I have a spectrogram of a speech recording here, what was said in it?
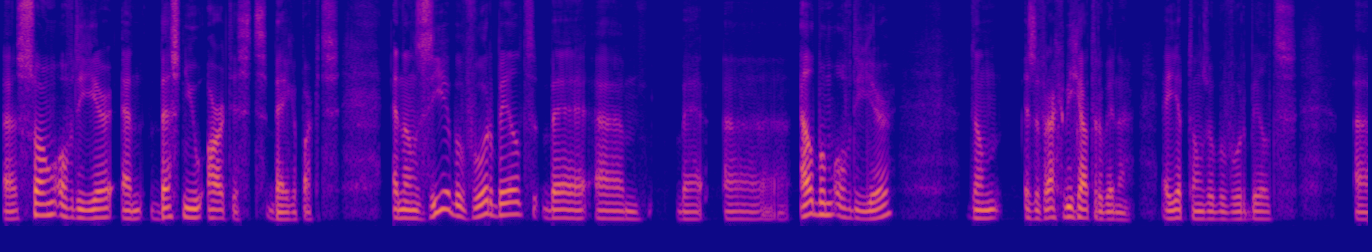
uh, Song of the Year en Best New Artist bijgepakt. En dan zie je bijvoorbeeld bij, um, bij uh, Album of the Year, dan is de vraag wie gaat er winnen. En je hebt dan zo bijvoorbeeld uh,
